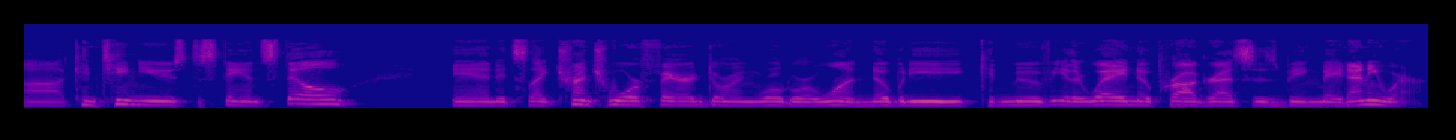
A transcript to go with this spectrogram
uh, continues to stand still. And it's like trench warfare during World War One. Nobody can move either way. No progress is being made anywhere.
